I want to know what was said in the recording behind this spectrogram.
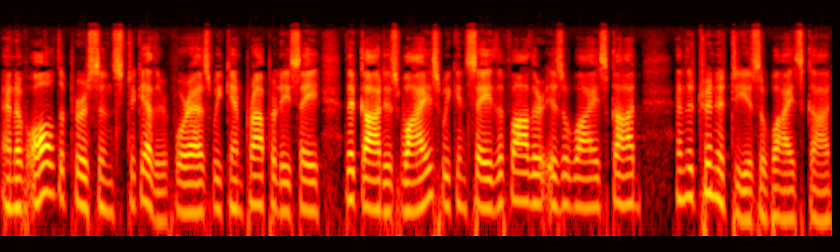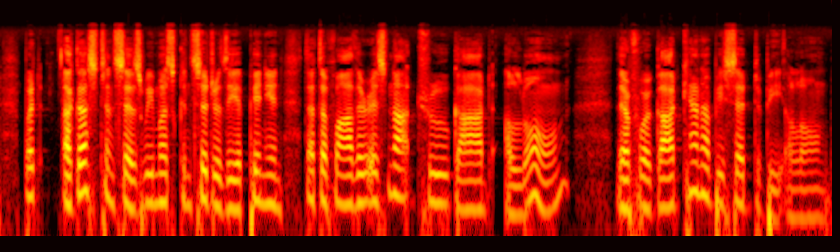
and of all the persons together. For as we can properly say that God is wise, we can say the Father is a wise God, and the Trinity is a wise God. But Augustine says we must consider the opinion that the Father is not true God alone. Therefore God cannot be said to be alone.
